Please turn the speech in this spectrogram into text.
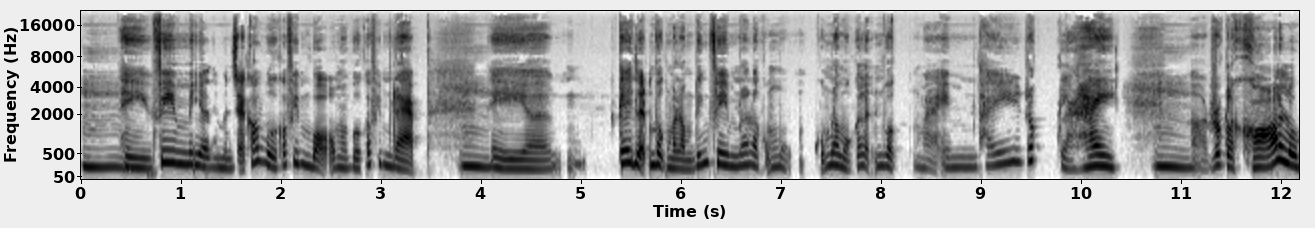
Ừm. Thì phim bây giờ thì mình sẽ có vừa có phim bộ mà vừa có phim rạp. Ừm. Thì, ờ, cái lĩnh vực mà lồng tiếng phim đó là cũng một cũng là một cái lĩnh vực mà em thấy rất là hay, Ừm. ờ, rất là khó luôn,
